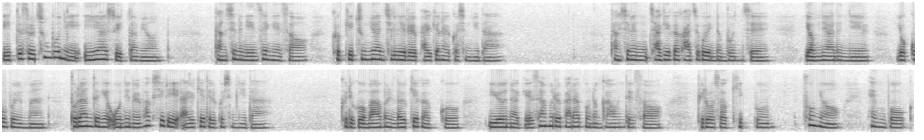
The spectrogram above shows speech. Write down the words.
이 뜻을 충분히 이해할 수 있다면 당신은 인생에서 극히 중요한 진리를 발견할 것입니다. 당신은 자기가 가지고 있는 문제, 염려하는 일, 욕구불만, 불안 등의 원인을 확실히 알게 될 것입니다. 그리고 마음을 넓게 갖고 유연하게 사물을 바라보는 가운데서 비로소 기쁨, 풍요, 행복,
